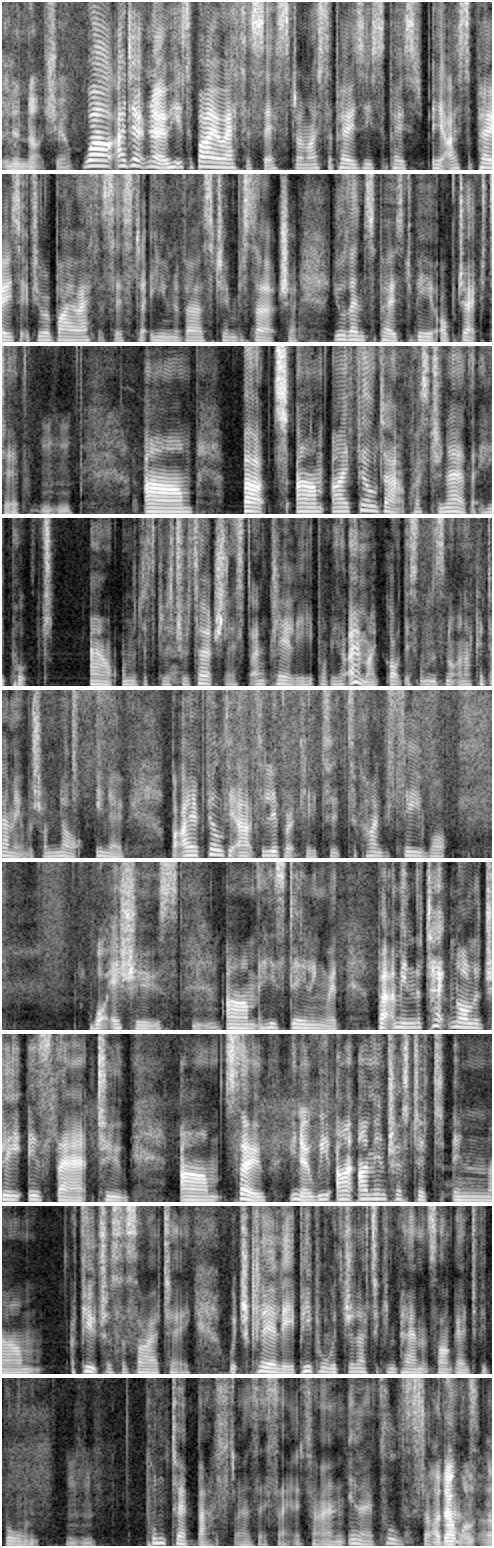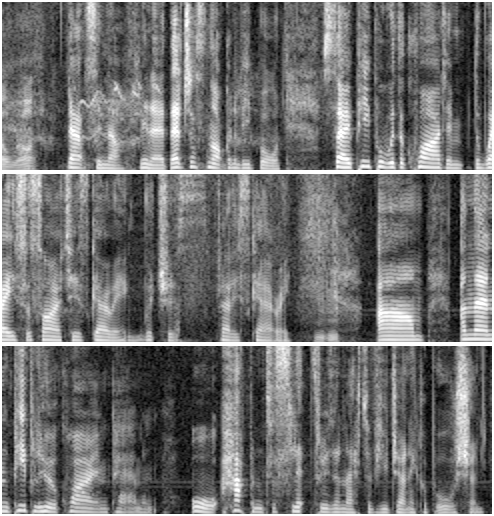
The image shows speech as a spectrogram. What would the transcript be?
in a nutshell? Well, I don't know. He's a bioethicist, and I suppose he's supposed. I suppose if you're a bioethicist at a university and researcher, you're then supposed to be objective. Um, but um, I filled out a questionnaire that he put out on the disability research list, and clearly he probably thought, "Oh my God, this woman's not an academic," which I'm not, you know. But I filled it out deliberately to to kind of see what what issues um, he's dealing with. But I mean, the technology is there to. Um, so you know, we I, I'm interested in um, a future society, which clearly people with genetic impairments aren't going to be born. Punto e basta, as they say in Italian. You know, full stop. I don't want. Oh right. that's enough. You know, they're just not going to be born. So people with acquired Im- the way society is going, which is fairly scary. Um, and then people who acquire impairment or happen to slip through the net of eugenic abortion.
